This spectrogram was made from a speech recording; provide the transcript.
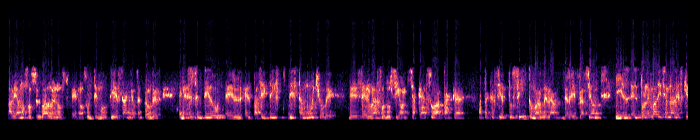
habíamos observado en los, en los últimos 10 años. Entonces, en ese sentido, el, el PASIC dista mucho de, de ser una solución. Si acaso ataca ataca ciertos síntomas de la, de la inflación. Y el, el problema adicional es que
